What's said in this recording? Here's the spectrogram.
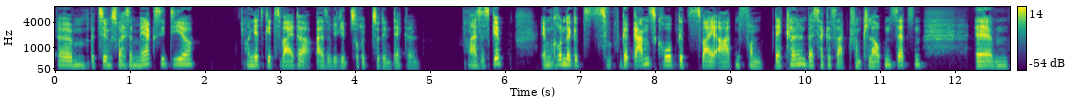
ähm, beziehungsweise merk sie dir. Und jetzt geht's weiter. Also wir gehen zurück zu den Deckeln. Also es gibt, im Grunde gibt's ganz grob gibt's zwei Arten von Deckeln, besser gesagt von Glaubenssätzen. Ähm,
